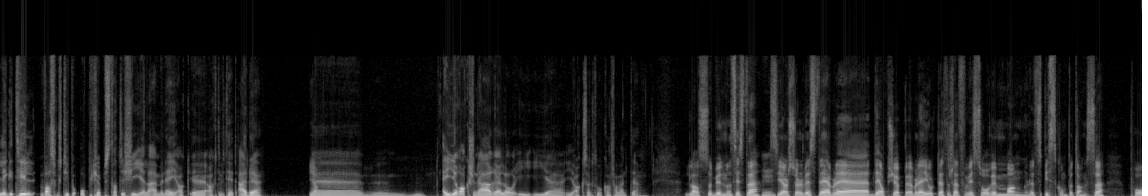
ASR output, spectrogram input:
legge til hva slags type oppkjøpsstrategi eller M&A-aktivitet er det? Ja. Eh, eier, aksjonær eller i, i, eh, i aksjeaktor kan forvente. La oss begynne med det siste. Mm. CR Service. Det, ble, det, oppkjøpet ble gjort rett og slett for vi så vi manglet spisskompetanse på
